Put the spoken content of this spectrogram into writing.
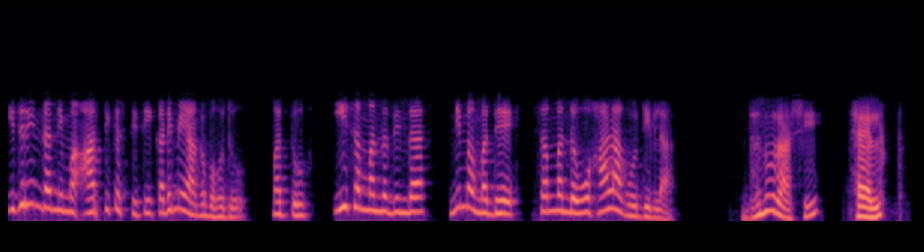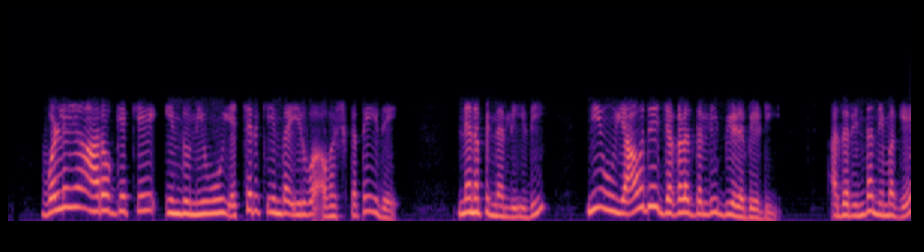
ಇದರಿಂದ ನಿಮ್ಮ ಆರ್ಥಿಕ ಸ್ಥಿತಿ ಕಡಿಮೆಯಾಗಬಹುದು ಮತ್ತು ಈ ಸಂಬಂಧದಿಂದ ನಿಮ್ಮ ಮಧ್ಯೆ ಸಂಬಂಧವು ಹಾಳಾಗುವುದಿಲ್ಲ. ಧನುರಾಶಿ ಹೆಲ್ತ್ ಒಳ್ಳೆಯ ಆರೋಗ್ಯಕ್ಕೆ ಇಂದು ನೀವು ಎಚ್ಚರಿಕೆಯಿಂದ ಇರುವ ಅವಶ್ಯಕತೆ ಇದೆ. ನೆನಪಿನಲ್ಲಿ ಇಡಿ ನೀವು ಯಾವುದೇ ಜಗಳದಲ್ಲಿ ಬೀಳಬೇಡಿ. ಅದರಿಂದ ನಿಮಗೆ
